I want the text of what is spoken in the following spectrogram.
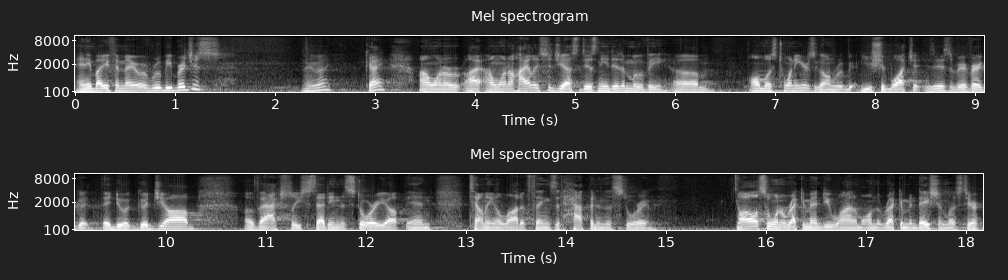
Anybody familiar with Ruby Bridges? Anybody? Okay. I want to. I, I want to highly suggest Disney did a movie um, almost 20 years ago, and you should watch it. It is very, very good. They do a good job of actually setting the story up and telling a lot of things that happen in the story. I also want to recommend you, while I'm on the recommendation list here,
